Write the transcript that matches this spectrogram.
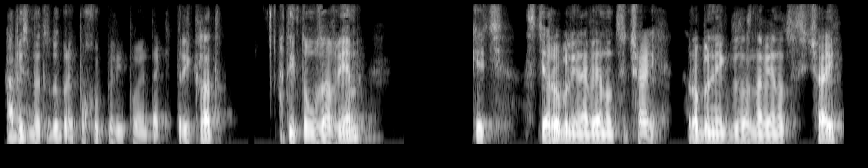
Aby sme to dobre pochopili, poviem taký príklad a týmto uzavriem. Keď ste robili na Vianoci čaj, robil niekto z vás na Vianoci čaj?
